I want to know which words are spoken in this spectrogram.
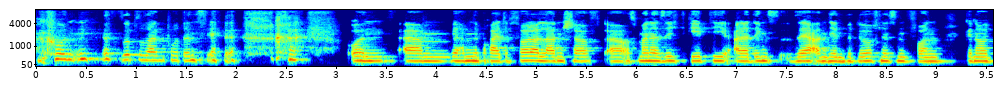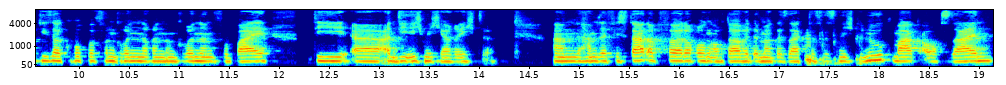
Kunden sozusagen potenzielle. Und ähm, wir haben eine breite Förderlandschaft. Äh, aus meiner Sicht geht die allerdings sehr an den Bedürfnissen von genau dieser Gruppe von Gründerinnen und Gründern vorbei, die, äh, an die ich mich errichte. Ähm, wir haben sehr viel Start-up-Förderung. Auch da wird immer gesagt, das ist nicht genug, mag auch sein.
